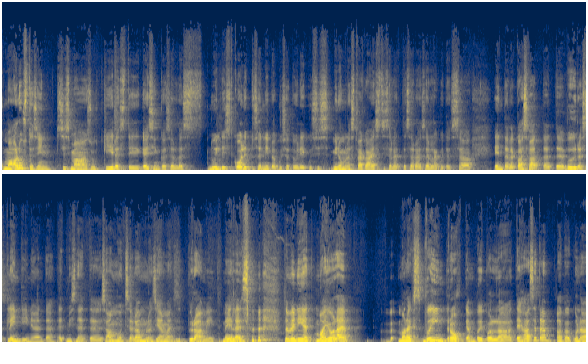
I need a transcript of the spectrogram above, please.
kui ma alustasin, siis ma suht kiiresti käisin ka selles nullist koolitusel, niipea kui see tuli, kus siis minu meelest väga hästi seletas ära selle, kuidas sa endale kasvatad võõrast kliendi nii-öelda, et mis need sammud seal on, mul on siiamaani see püramiid meeles ütleme nii, et ma ei ole ma oleks võinud rohkem võib-olla teha seda, aga kuna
